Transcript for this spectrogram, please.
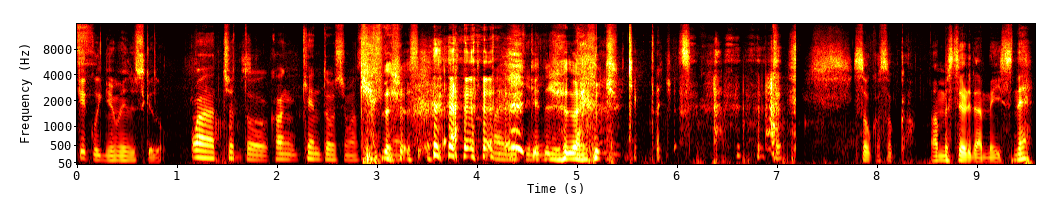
結構有名ですけど。まあちょっとかん検討します。検討します。前向きに。検討します。検討します。そうかそうか。アムステルダムいいっすね。はい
